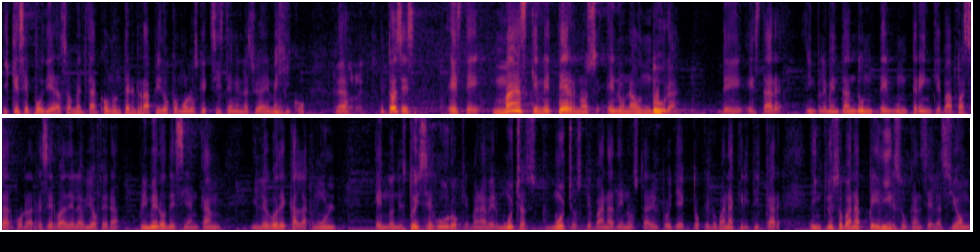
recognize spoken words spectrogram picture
y que se pudiera solventar con un tren rápido como los que existen en la Ciudad de México. Entonces, este, más que meternos en una hondura de estar implementando un, tren que va a pasar por la reserva de la biosfera, primero de Siancam y luego de Calakmul, en donde estoy seguro que van a haber muchos, muchos que van a denostar el proyecto, que lo van a criticar, incluso van a pedir su cancelación.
